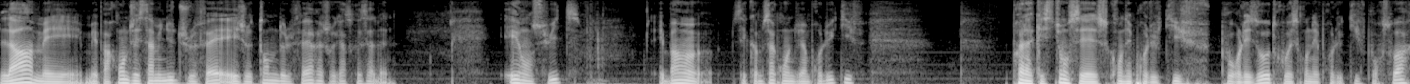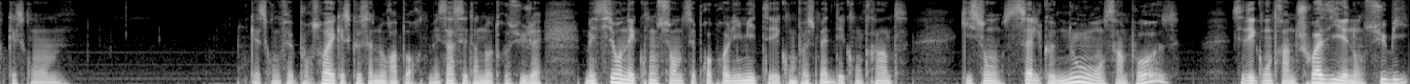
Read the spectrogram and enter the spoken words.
là, mais, mais par contre j'ai 5 minutes, je le fais et je tente de le faire et je regarde ce que ça donne. Et ensuite, eh ben, c'est comme ça qu'on devient productif. Après la question c'est est-ce qu'on est productif pour les autres ou est-ce qu'on est productif pour soi? Qu'est-ce qu'on fait pour soi et qu'est-ce que ça nous rapporte? Mais ça, c'est un autre sujet. Mais si on est conscient de ses propres limites et qu'on peut se mettre des contraintes qui sont celles que nous, on s'impose, c'est des contraintes choisies et non subies.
